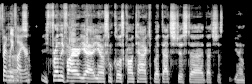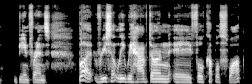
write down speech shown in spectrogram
Friendly uh, fire. friendly fire, yeah, you know, some close contact, but that's just uh that's just, you know, being friends. But recently we have done a full couple swap.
